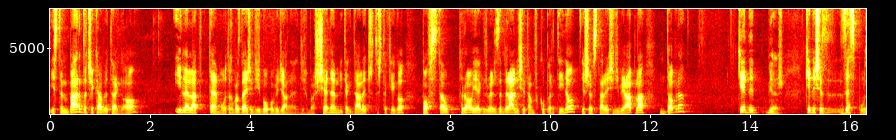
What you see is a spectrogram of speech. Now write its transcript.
Jestem bardzo ciekawy tego, ile lat temu, to chyba zdaje się gdzieś było powiedziane, gdzieś chyba 7 i tak dalej, czy coś takiego, powstał projekt, że zebrali się tam w Cupertino, jeszcze w starej siedzibie Apple'a. Dobra, kiedy, wiesz, kiedy się zespół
